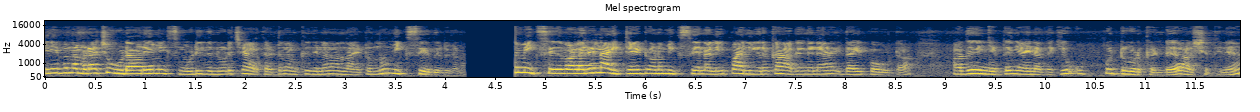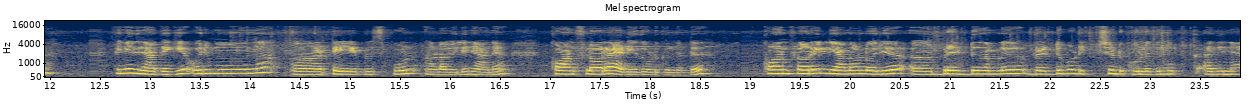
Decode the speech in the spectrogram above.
ഇനിയിപ്പോൾ നമ്മുടെ ചൂടാറിയ മിക്സും കൂടി ഇതിന്റെ കൂടെ ചേർത്തിട്ട് നമുക്ക് ഇതിനെ നന്നായിട്ടൊന്ന് മിക്സ് ചെയ്തെടുക്കണം. മിക്സ് ചെയ്ത് വളരെ ലൈറ്റായിട്ട് വേണം മിക്സ് ചെയ്യാൻ. അല്ലെങ്കിൽ പനീറൊക്കെ ആകെ ഇങ്ങനെ ഇതായി പോകും കേട്ടോ അത് കഴിഞ്ഞിട്ട് ഞാൻ അതിനകത്തേക്ക് ഉപ്പിട്ട് കൊടുക്കുന്നുണ്ട് ആവശ്യത്തിന്. പിന്നെ ഇതിനകത്തേക്ക് ഒരു മൂന്ന് ടേബിൾ സ്പൂൺ അളവിൽ ഞാൻ കോൺഫ്ലോർ ആഡ് ചെയ്ത് കൊടുക്കുന്നുണ്ട്. കോൺഫ്ലോർ ഇല്ല എന്നുള്ളൊരു ബ്രെഡ് നമ്മൾ ബ്രെഡ് പൊടിച്ചെടുക്കുമല്ലോ ഇത് മുക്ക് അതിനെ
